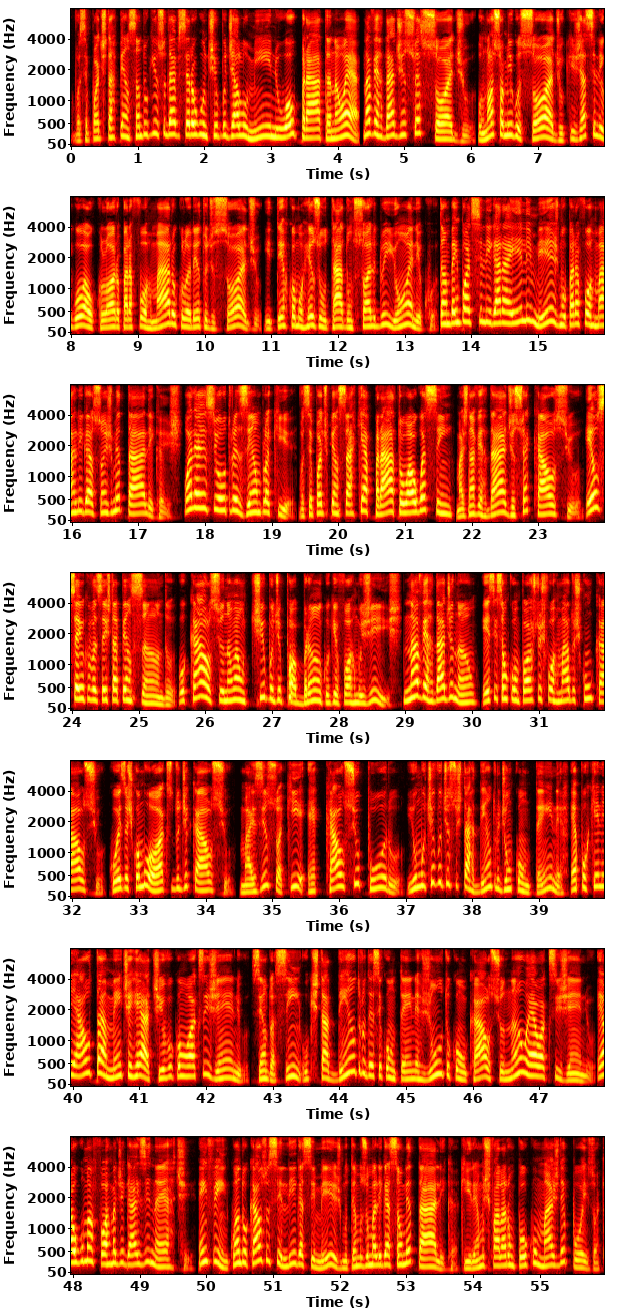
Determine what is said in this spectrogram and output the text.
Você pode estar pensando que isso deve ser algum tipo de alumínio ou prata, não é? Na verdade, isso é sódio. O nosso amigo sódio, que já se ligou ao cloro para formar o cloreto de sódio e ter como resultado um sólido iônico, também pode se ligar a ele mesmo para formar ligações metálicas. Olha esse outro exemplo aqui. Você pode pensar que é prata ou algo assim, mas, na verdade, isso é cálcio. Eu sei o que você está pensando. O cálcio cálcio não é um tipo de pó branco que forma o giz? Na verdade, não. Esses são compostos formados com cálcio, coisas como óxido de cálcio. Mas isso aqui é cálcio puro. E o motivo disso estar dentro de um container é porque ele é altamente reativo com o oxigênio. Sendo assim, o que está dentro desse container junto com o cálcio não é oxigênio, é alguma forma de gás inerte. Enfim, quando o cálcio se liga a si mesmo, temos uma ligação metálica, que iremos falar um pouco mais depois, ok?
